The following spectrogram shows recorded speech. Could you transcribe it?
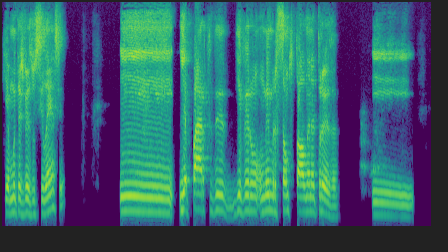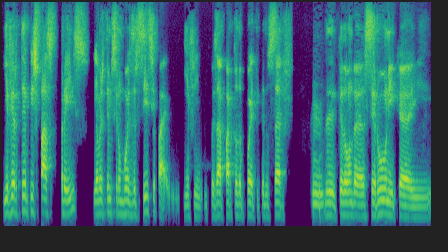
que é muitas vezes o silêncio e, e a parte de, de haver um, uma imersão total na natureza. E, e haver tempo e espaço para isso, e ao mesmo tempo ser um bom exercício, pá, e enfim, depois há a parte toda poética do surf, hum. de cada onda ser única e,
